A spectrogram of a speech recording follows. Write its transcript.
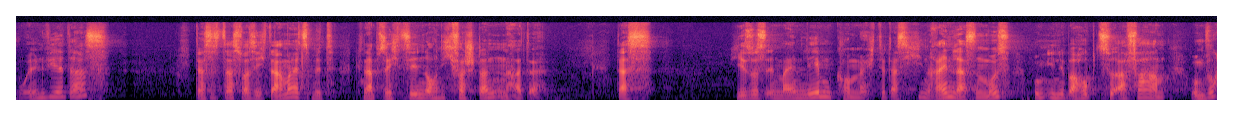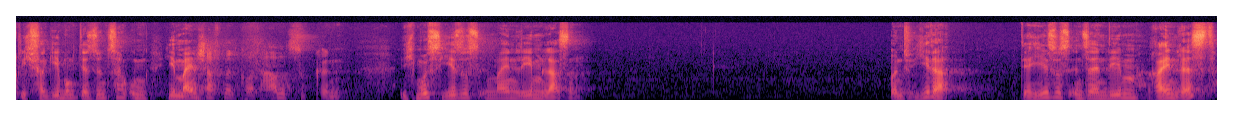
Wollen wir das? Das ist das, was ich damals mit knapp 16 noch nicht verstanden hatte. Dass Jesus in mein Leben kommen möchte, dass ich ihn reinlassen muss, um ihn überhaupt zu erfahren, um wirklich Vergebung der Sünden zu haben, um Gemeinschaft mit Gott haben zu können. Ich muss Jesus in mein Leben lassen. Und jeder, der Jesus in sein Leben reinlässt,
